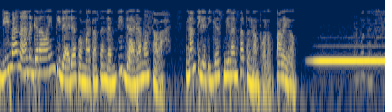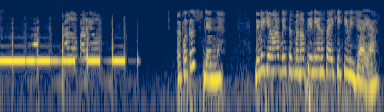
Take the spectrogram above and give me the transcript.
di mana negara lain tidak ada pembatasan dan tidak ada masalah? 6339160. Paleo. terputus dan demikianlah Businessman Opinion saya Kiki Wijaya.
